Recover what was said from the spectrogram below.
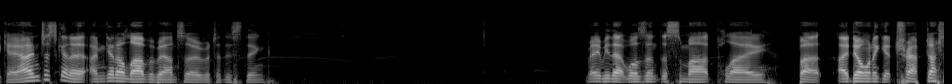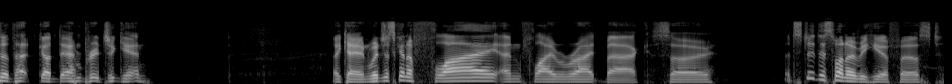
Okay, I'm just gonna, I'm gonna lava bounce over to this thing. Maybe that wasn't the smart play, but I don't want to get trapped under that goddamn bridge again. Okay, and we're just gonna fly and fly right back, so... Let's do this one over here first.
